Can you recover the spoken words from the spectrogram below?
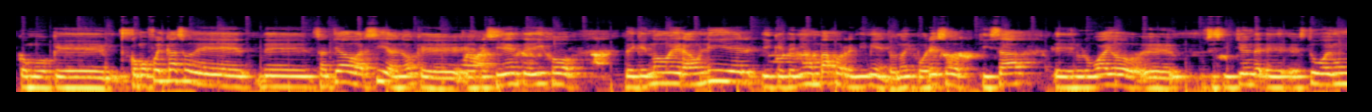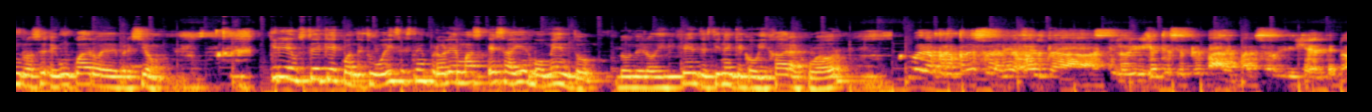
Como que, como fue el caso de, de Santiago García, ¿no? Que el presidente dijo de que no era un líder y que tenía un bajo rendimiento, ¿no? Y por eso quizá eh, el uruguayo eh, se sintió en- eh, estuvo en un, en un cuadro de depresión. ¿Cree usted que cuando el futbolista está en problemas es ahí el momento donde los dirigentes tienen que cobijar al jugador? Bueno, pero para eso haría falta que los dirigentes se preparen para ser dirigentes, ¿no?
